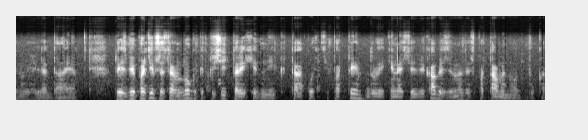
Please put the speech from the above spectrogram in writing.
він виглядає. До USB-портів системного блоку підключіть перехідник. Так, ось ці порти, другий кінець USB кабель з'єднати з портами ноутбука.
